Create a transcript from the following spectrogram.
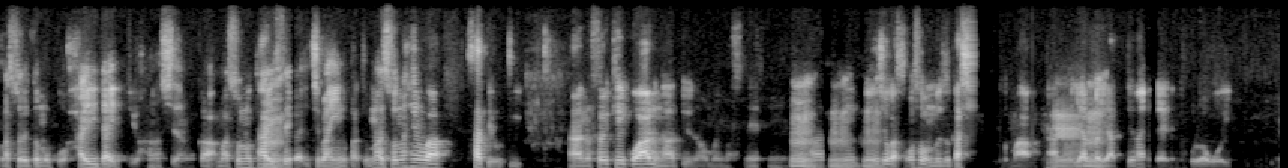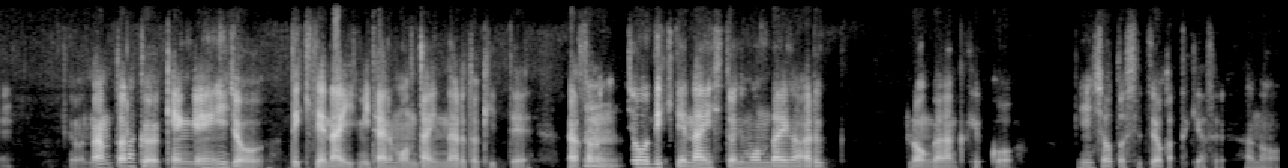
まあ、それともこう入りたいっていう話なのか、まあ、その体制が一番いいのかと。いう、まあ、その辺はさておき、あのそういう傾向はあるなというのは思いますね。うん。まあうんうん。がそもそも難しいまあ、あうんうん。のやっぱりやってないみたいなところが多い。でもなんとなく権限以上できてないみたいな問題になるときって、なんかそのうん一応できてない人に問題がある論がなんか結構印象として強かった気がする。あの、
